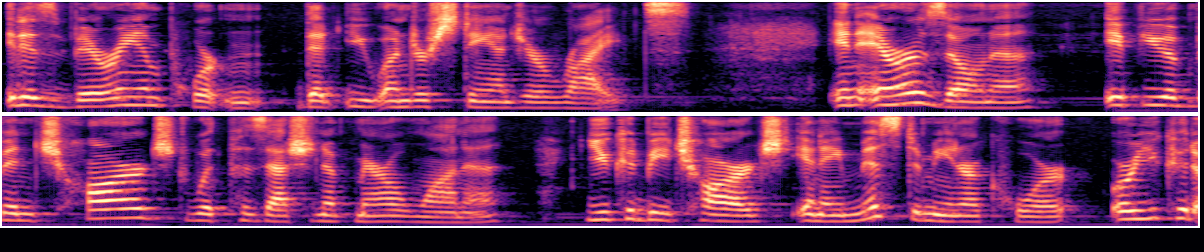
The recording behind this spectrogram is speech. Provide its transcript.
It is very important that you understand your rights. In Arizona, if you have been charged with possession of marijuana, you could be charged in a misdemeanor court, or you could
